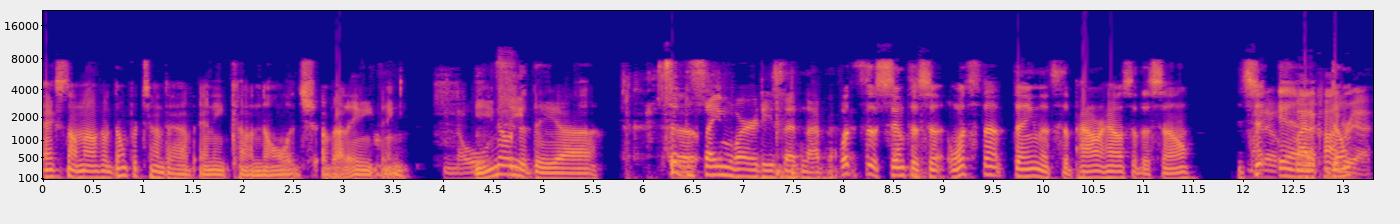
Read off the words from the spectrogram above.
Excellent, Malcolm. Don't pretend to have any kind of knowledge about anything. No. You know that the uh, Said Uh, the same word he said. Not what's the synthesis? What's that thing that's the powerhouse of the cell? It's Mito- yeah, don't- mitochondria.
